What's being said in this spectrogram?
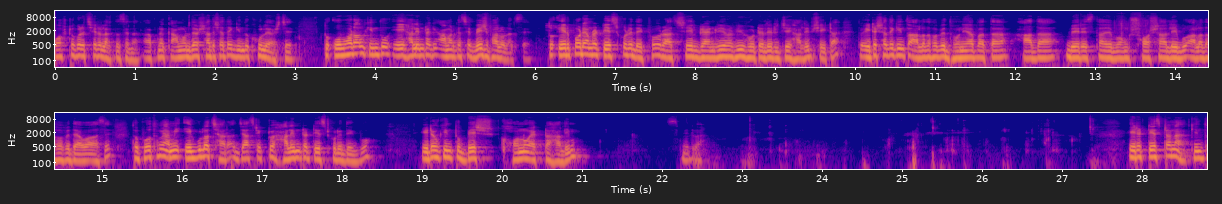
কষ্ট করে ছেড়ে লাগতেছে না। আপনার কামড় দেওয়ার সাথে সাথে কিন্তু খুলে আসছে। তো ওভারঅল কিন্তু এই হালিমটা আমার কাছে বেশ ভালো লাগছে। তো এরপরে আমরা টেস্ট করে দেখব রাজশাহীর গ্র্যান্ড রিভার ভিউ হোটেলের যে হালিম, সেইটা। তো এটার সাথে কিন্তু আলাদাভাবে ধনিয়া পাতা, আদা, বেরেস্তা এবং শশা লেবু আলাদাভাবে দেওয়া আছে। তো প্রথমে আমি এগুলো ছাড়া জাস্ট একটু হালিমটা টেস্ট করে দেখব। এটাও কিন্তু বেশ ঘন একটা হালিম। বিসমিল্লাহ। এটার টেস্টটা না কিন্তু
